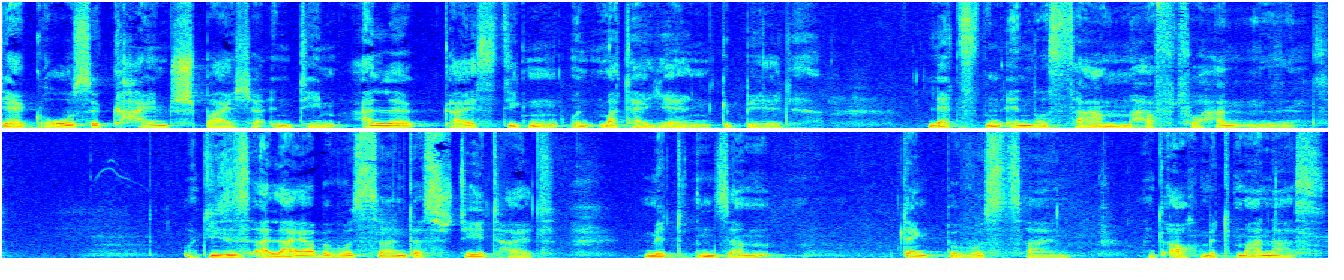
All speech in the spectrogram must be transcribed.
der große Keimspeicher, in dem alle geistigen und materiellen Gebilde letzten Endes samenhaft vorhanden sind. Und dieses Alaya-Bewusstsein, das steht halt mit unserem Denkbewusstsein und auch mit Manas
